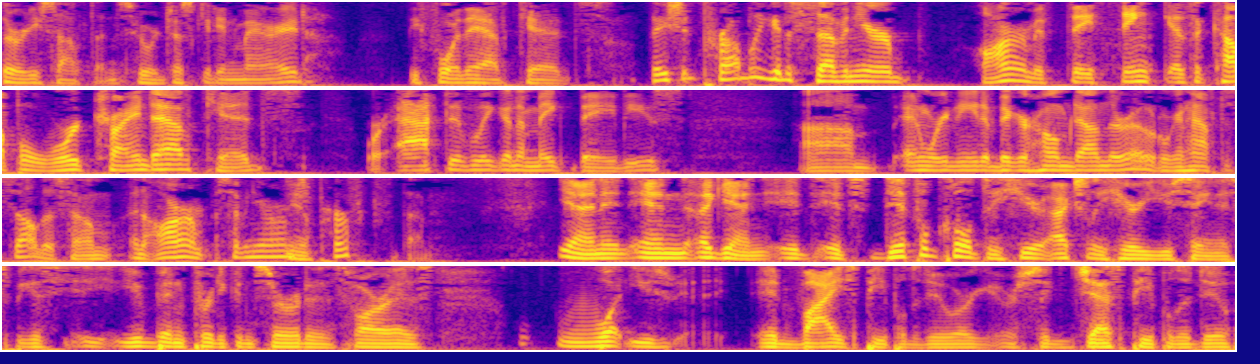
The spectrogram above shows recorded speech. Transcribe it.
30 somethings who are just getting married before they have kids. They should probably get a seven year arm if they think as a couple we're trying to have kids, we're actively going to make babies, um, and we're going to need a bigger home down the road. We're going to have to sell this home. An arm, seven year arm is perfect for them. Yeah, and and again, it, it's difficult to hear actually hear you saying this because you've been pretty conservative as far as what you advise people to do or, or suggest people to do.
